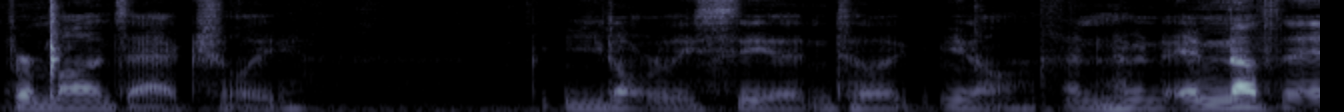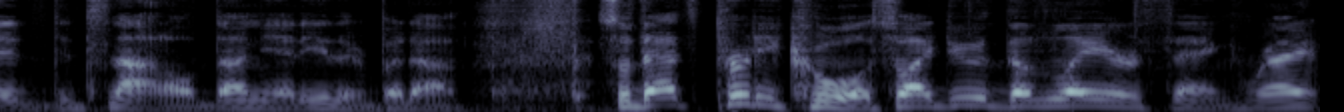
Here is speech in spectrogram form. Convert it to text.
for months actually. You don't really see it until it, you know, and and nothing it, it's not all done yet either, but uh so that's pretty cool. So I do the layer thing, right?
